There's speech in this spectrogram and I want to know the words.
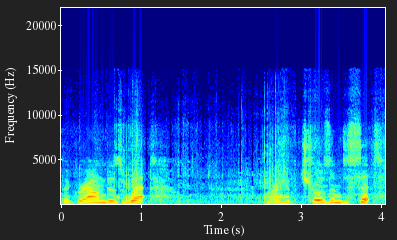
The ground is wet where I have chosen to sit.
